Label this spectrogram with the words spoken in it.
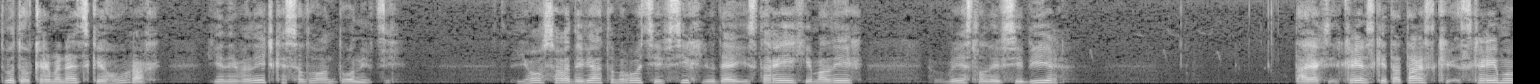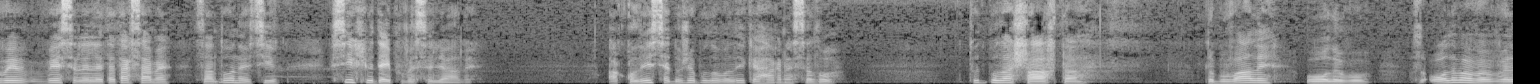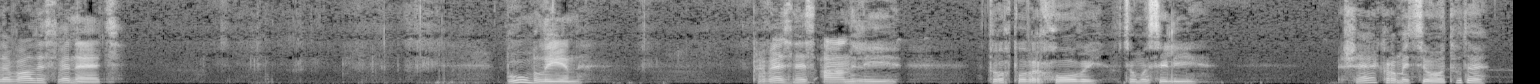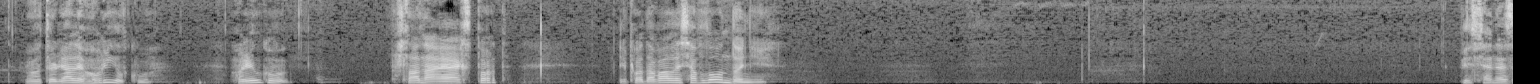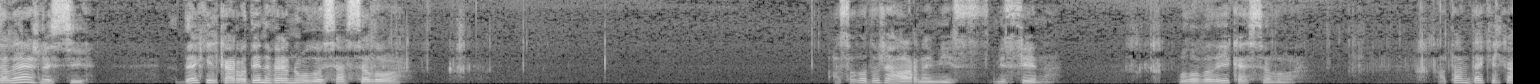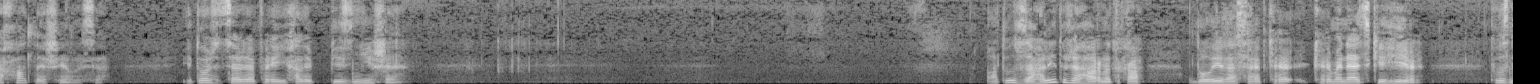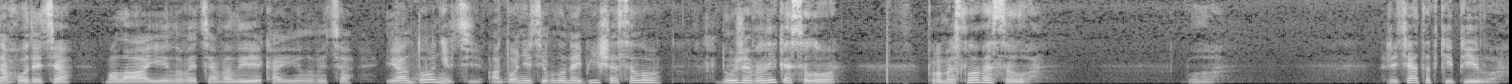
Тут у Кременецьких горах є невеличке село Антонівці. Його в 49-му році всіх людей, і старих, і малих, вислали в Сибір. Так як кримські татар з Криму виселили, татар саме з Антонівців, всіх людей повеселяли. А колись це дуже було велике гарне село. Тут була шахта, добували оливу, з олива виливали свинець. Був млин, привезений з Англії, трьохповерховий в цьому селі. Ще, крім цього, тут е, виготовляли горілку. Горілку йшла на експорт і продавалася в Лондоні. Після незалежності декілька родин вернулося в село. А село дуже гарне міс- місцина. Було велике село. А там декілька хат лишилося. І теж це вже приїхали пізніше. А тут взагалі дуже гарна така долина серед Кременецьких гір. Тут знаходиться Мала Іловиця, Велика Іловиця і Антонівці. Антонівці було найбільше село. Дуже велике село. Промислове село було. Життя тут кипіло.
